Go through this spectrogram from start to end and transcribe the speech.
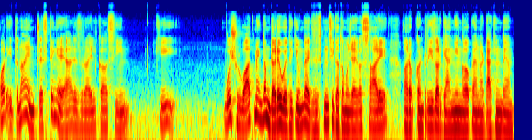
और इतना इंटरेस्टिंग है यार इसराइल का सीन कि वो शुरुआत में एकदम डरे हुए थे कि उनका एग्जिस्टेंस ही ख़त्म हो जाएगा। सारे Arab countries are ganging up and attacking them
